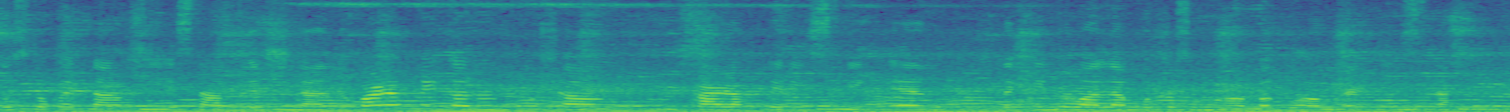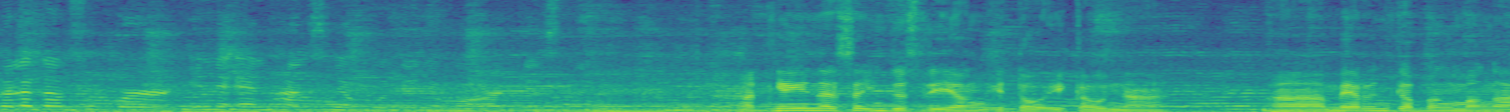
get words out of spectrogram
gusto ko itang i-establish lalo. Parang may ganun po siyang characteristic and nagtitiwala po siya sa mga baguhang artista. Talagang super ini-enhance niya po din yung mga artista. At ngayon na sa industriyang ito, ikaw na, ah, meron ka bang mga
